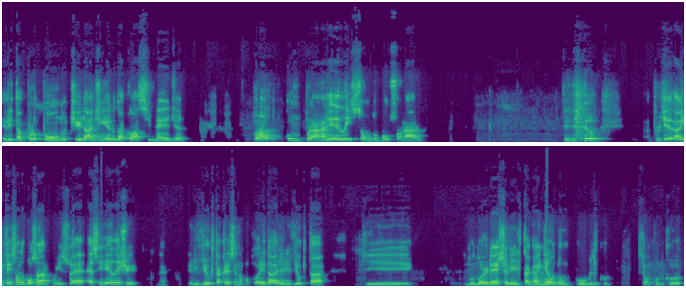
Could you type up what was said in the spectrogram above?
ele está propondo tirar dinheiro da classe média para comprar a reeleição do Bolsonaro. Entendeu? Porque a intenção do Bolsonaro com isso é, é se reeleger. Né? Ele viu que está crescendo a popularidade, ele viu que está que no Nordeste ali ele está ganhando um público, que é um público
